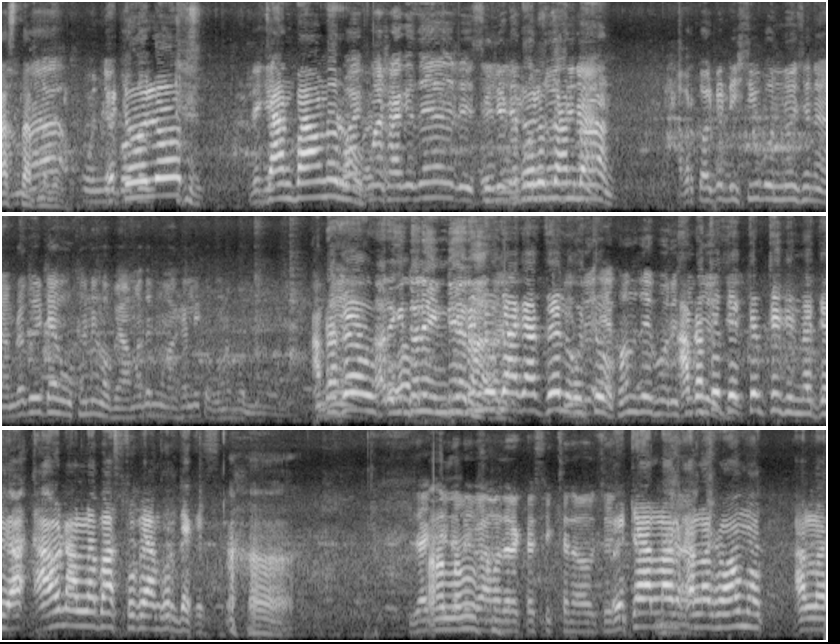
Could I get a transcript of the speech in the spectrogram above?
রাস্তা আপনাদের? এটা হলো যানবাহনের কয়েক মাস আগে যে সিলেটে হলো বন্যা হয়েছে না, যানবাহন। আবার কয়েকটা ডিস্ট্রিক্ট বন্যা হয়েছে না আমরা কই এটা ওখানে হবে আমাদের নোয়াখালী কখনো বন্যা হবে আমরা যে আরে কিন্তু এখন যে পরিস্থিতি আমরা তো এখন আল্লাহ বাস্তবে আঙ্গুর দেখেছি। হ্যাঁ আল্লাহ আমাদের একটা শিক্ষা নেওয়া উচিত। এটা আল্লাহ আল্লাহর রহমত আল্লাহ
